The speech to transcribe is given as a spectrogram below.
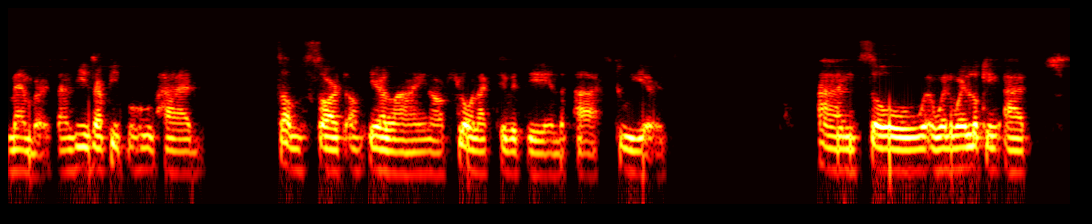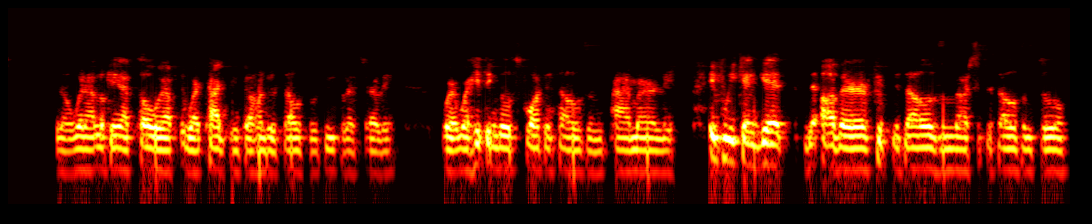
members. And these are people who've had some sort of airline or flown activity in the past two years. And so when we're looking at you know, we're not looking at toll, we're, we're targeting to 100,000 people necessarily. We're, we're hitting those 40,000 primarily. If we can get the other 50,000 or 60,000 to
